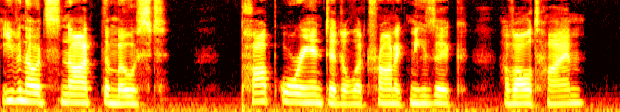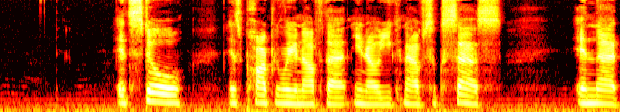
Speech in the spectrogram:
even though it's not the most pop oriented electronic music of all time, it still is popular enough that, you know, you can have success in that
